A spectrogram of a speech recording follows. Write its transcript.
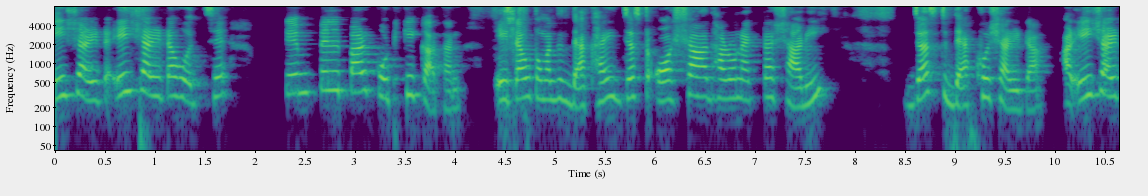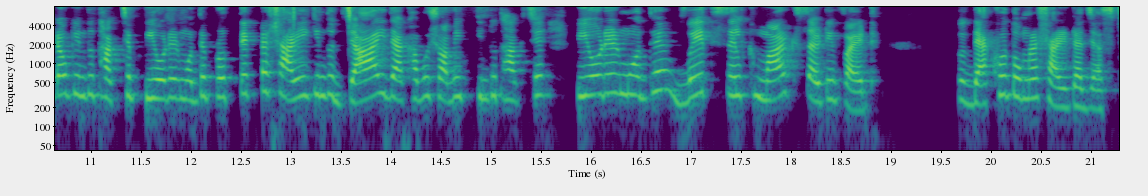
এই শাড়িটা। এই শাড়িটা হচ্ছে টেম্পল পার কটকি কাতান এটাও তোমাদের দেখাই। জাস্ট অসাধারণ একটা শাড়ি। জাস্ট দেখো শাড়িটা। আর এই শাড়িটাও কিন্তু থাকছে পিওরের মধ্যে। প্রত্যেকটা শাড়ি কিন্তু যাই দেখাবো, সবই কিন্তু থাকছে পিওরের মধ্যে উইথ সিল্ক মার্ক সার্টিফাইড তো দেখো তোমরা শাড়িটা জাস্ট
